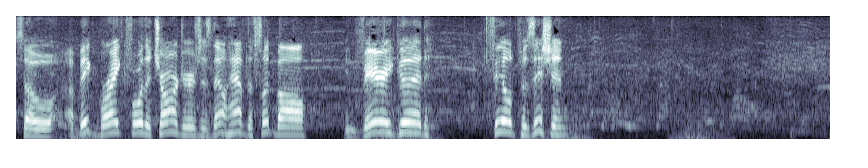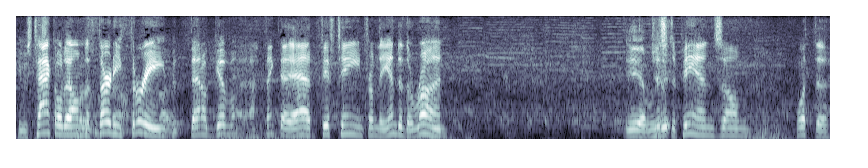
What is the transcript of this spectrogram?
So a big break for the Chargers as they'll have the football in very good field position. He was tackled on the 33, but that'll give him, I think they add 15 from the end of the run. Yeah, just it? depends on what the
